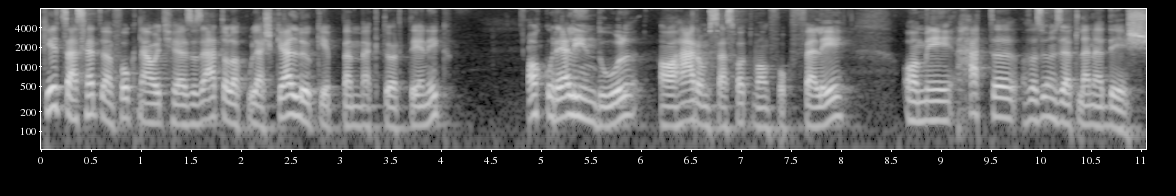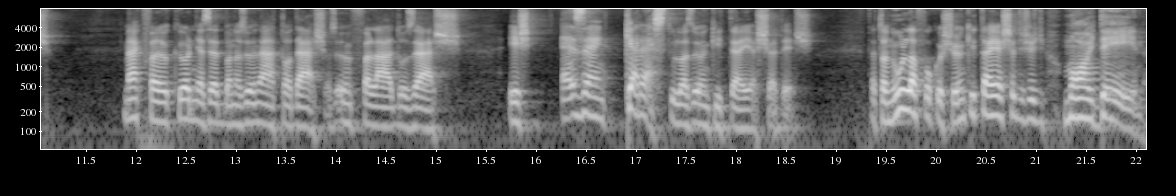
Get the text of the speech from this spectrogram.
270 foknál, hogyha ez az átalakulás kellőképpen megtörténik, akkor elindul a 360 fok felé, ami hát az az önzetlenedés. Megfelelő környezetben az önátadás, az önfeláldozás, és ezen keresztül az önkiteljesedés. Tehát a nulla fokos önkiteljesedés, hogy majd én.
